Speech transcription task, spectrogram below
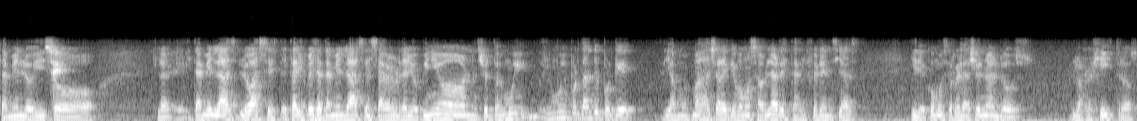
También lo hizo, la- eh, también la- lo hace, esta diferencia también la hace en Saber, Verdad y Opinión, ¿no es cierto? Es muy, es muy importante porque, digamos, más allá de que vamos a hablar de estas diferencias y de cómo se relacionan los, los registros,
